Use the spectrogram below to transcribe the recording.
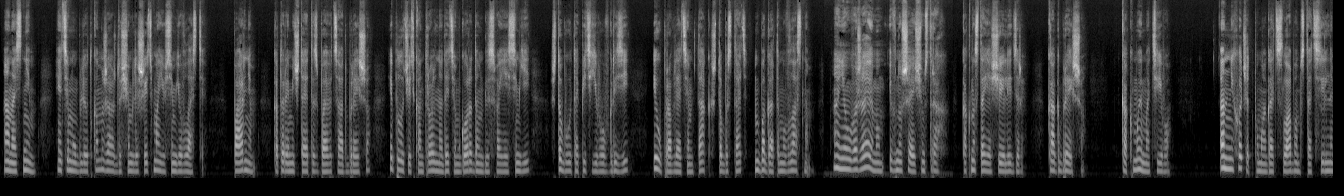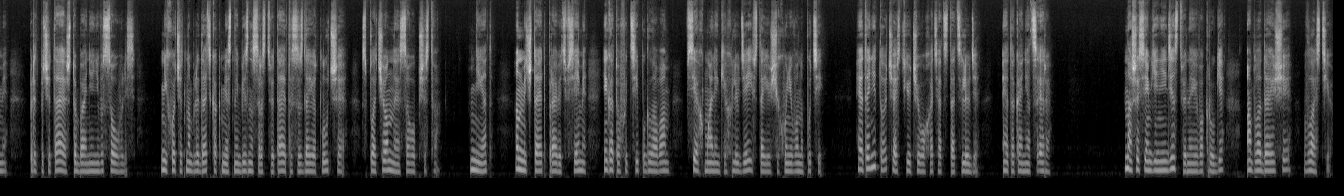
Она с ним, этим ублюдком, жаждущим лишить мою семью власти. Парнем, который мечтает избавиться от Брейшо и получить контроль над этим городом для своей семьи, чтобы утопить его в грязи и управлять им так, чтобы стать богатым и властным, а не уважаемым и внушающим страх, как настоящие лидеры, как Брейшо как мы, мать его. Он не хочет помогать слабым стать сильными, предпочитая, чтобы они не высовывались. Не хочет наблюдать, как местный бизнес расцветает и создает лучшее, сплоченное сообщество. Нет, он мечтает править всеми и готов идти по головам всех маленьких людей, встающих у него на пути. Это не то, частью чего хотят стать люди. Это конец эры. Наши семьи не единственные в округе, обладающие властью.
